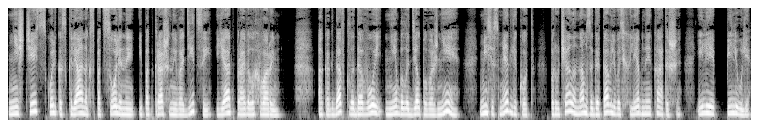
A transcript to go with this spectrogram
Не счесть, сколько склянок с подсоленной и подкрашенной водицей я отправила хворым. А когда в кладовой не было дел поважнее, миссис Медликот поручала нам заготавливать хлебные катыши или пилюли.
